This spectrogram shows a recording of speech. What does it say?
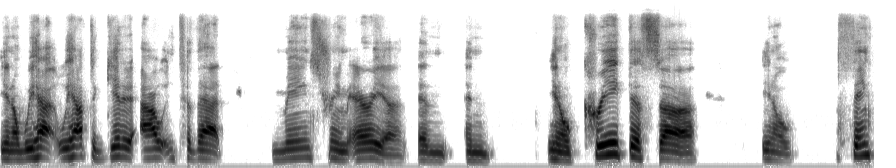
you know we have we have to get it out into that mainstream area and and you know create this uh you know think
